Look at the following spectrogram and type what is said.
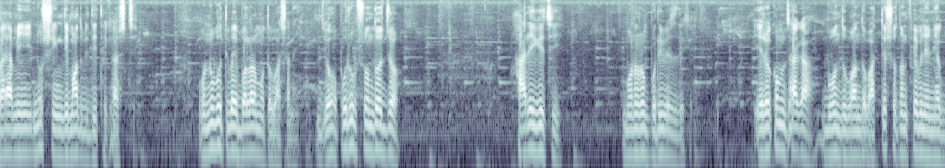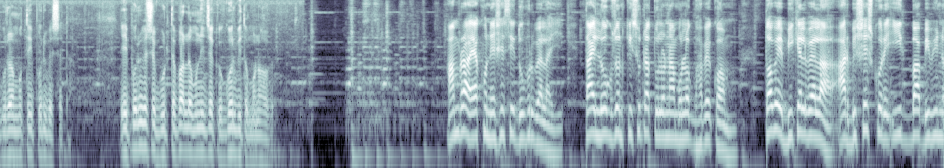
ভাই, আমি নরসিংদী মাধবদী থেকে আসছি। অনুভূতি ভাই বলার মতো ভাষা নেই। যে অপরূপ সৌন্দর্য, হারিয়ে গেছি মনোরম পরিবেশ দেখে। এরকম জায়গা বন্ধু বান্ধব আত্মীয় স্বজন ফ্যামিলি নিয়ে ঘুরার মতোই পরিবেশ এটা। এই পরিবেশে ঘুরতে পারলে নিজেকে গর্বিত মনে হবে। আমরা এখন এসেছি দুপুরবেলায়, তাই লোকজন কিছুটা তুলনামূলকভাবে কম। তবে বিকেলবেলা, আর বিশেষ করে ঈদ বা বিভিন্ন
